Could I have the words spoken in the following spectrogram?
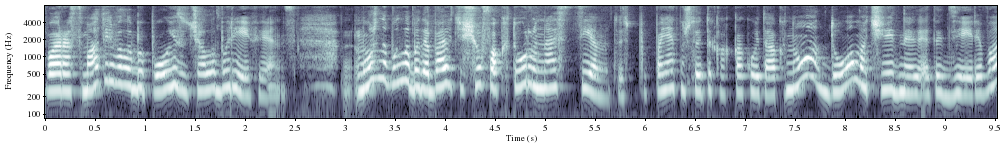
порассматривала бы, поизучала бы референс. Можно было бы добавить еще фактуру на стену. То есть понятно, что это как какое-то окно, дом, очевидно, это дерево,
